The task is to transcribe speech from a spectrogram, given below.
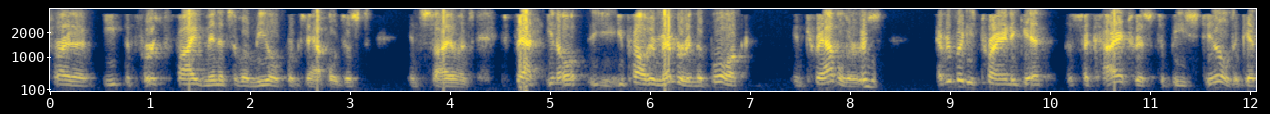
try to eat the first five minutes of a meal, for example, just in silence. In fact, you know, you, you probably remember in the book, in Travelers, everybody's trying to get the psychiatrist to be still, to get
